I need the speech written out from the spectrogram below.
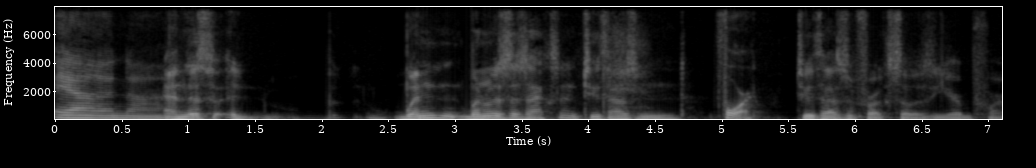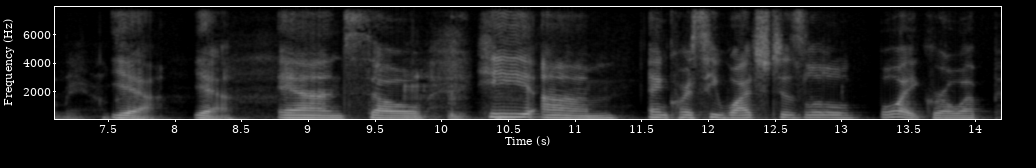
And uh, And this, uh, when when was this accident? 2000, four. 2004. So it was a year before me. Okay. Yeah, yeah. And so he, um, and of course, he watched his little boy grow up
